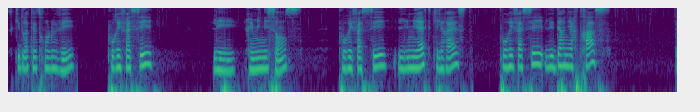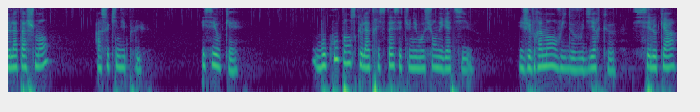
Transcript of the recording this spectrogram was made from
ce qui doit être enlevé, pour effacer les réminiscences, pour effacer les miettes qu'il reste, pour effacer les dernières traces de l'attachement à ce qui n'est plus. Et c'est ok. Beaucoup pensent que la tristesse est une émotion négative. Et j'ai vraiment envie de vous dire que si c'est le cas,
